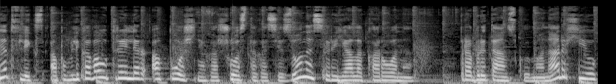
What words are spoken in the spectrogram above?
Netflix апублікаваў трэйлер апошняга шостага сезона серыяла карона пра брытанскую манархію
